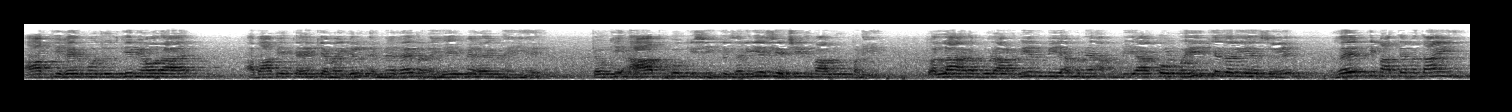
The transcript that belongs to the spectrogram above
آپ کی غیر موجودگی میں ہو رہا ہے۔ اب آپ یہ کہیں کہ ہمیں علم غیب نہیں ہے علم غیب نہیں ہے۔ کیونکہ آپ کو کسی کے ذریعے سے چیز معلوم پڑی۔ تو اللہ رب العالمین بھی اپنے انبیاء کو وہی کے ذریعے سے غیب کی باتیں بتائیں۔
